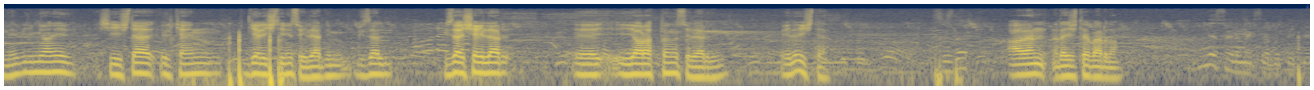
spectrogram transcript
ne bileyim yani şey işte ülkenin geliştiğini söylerdim. Güzel güzel şeyler e, yarattığını söylerdim. Öyle işte. Sizler Abi ben Recep Tayyip Erdoğan. ne söylemek isterdin peki?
